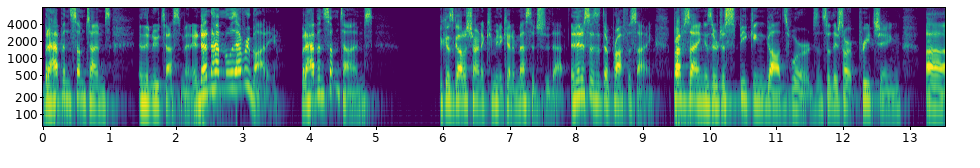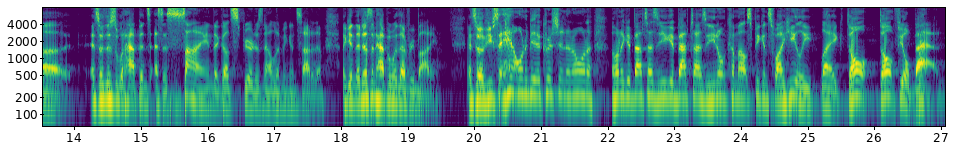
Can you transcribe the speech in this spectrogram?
but it happens sometimes in the New Testament. And it doesn't happen with everybody, but it happens sometimes because God is trying to communicate a message through that. And then it says that they're prophesying. Prophesying is they're just speaking God's words. And so they start preaching. Uh, and so this is what happens as a sign that God's Spirit is now living inside of them. Again, that doesn't happen with everybody. And so if you say, hey, I want to be a Christian and I want to, I want to get baptized, and you get baptized and you don't come out speaking Swahili, like, don't, don't feel bad,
